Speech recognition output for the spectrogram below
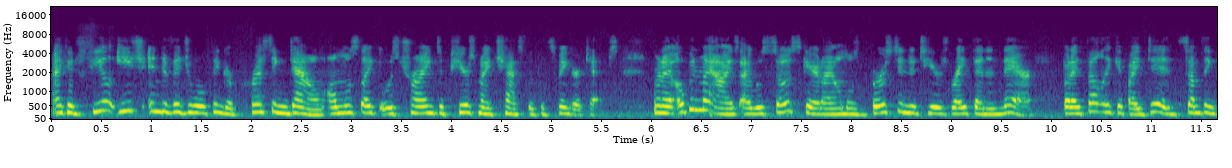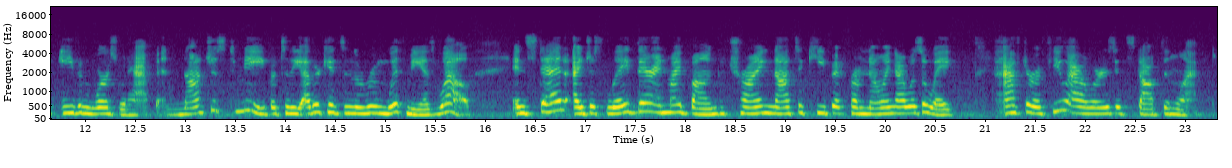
I could feel each individual finger pressing down, almost like it was trying to pierce my chest with its fingertips. When I opened my eyes, I was so scared I almost burst into tears right then and there. But I felt like if I did, something even worse would happen. Not just to me, but to the other kids in the room with me as well. Instead, I just laid there in my bunk, trying not to keep it from knowing I was awake. After a few hours, it stopped and left.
